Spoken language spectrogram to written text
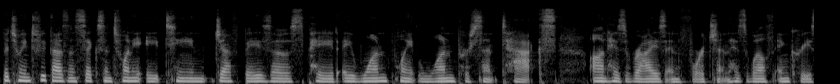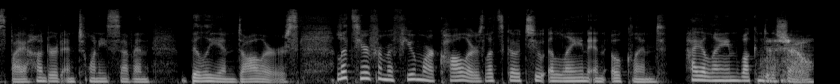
between 2006 and 2018, Jeff Bezos paid a 1.1% tax on his rise in fortune. His wealth increased by $127 billion. Let's hear from a few more callers. Let's go to Elaine in Oakland. Hi, Elaine. Welcome to the show.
